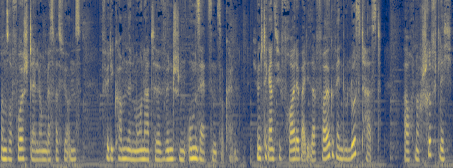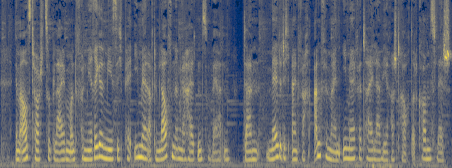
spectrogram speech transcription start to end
unsere Vorstellungen, das, was wir uns für die kommenden Monate wünschen, umsetzen zu können. Ich wünsche dir ganz viel Freude bei dieser Folge. Wenn du Lust hast, auch noch schriftlich im Austausch zu bleiben und von mir regelmäßig per E-Mail auf dem Laufenden gehalten zu werden, dann melde dich einfach an für meinen E-Mail-Verteiler verastrauch.com slash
